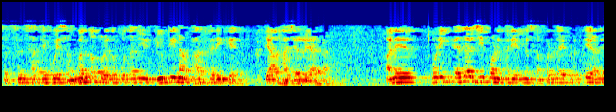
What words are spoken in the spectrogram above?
સત્સંગ સાથે કોઈ સંબંધ નહોતો, એ તો પોતાની ડ્યુટીના ભાગ તરીકે ત્યાં હાજર રહ્યા હતા. અને થોડીક એલર્જી પણ ખરી એમને સંપ્રદાય પ્રત્યે અને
